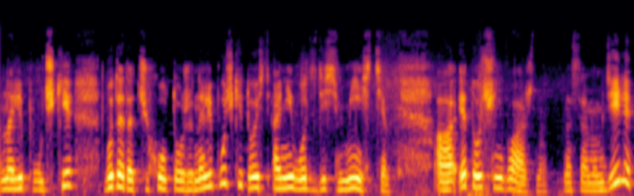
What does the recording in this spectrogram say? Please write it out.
на липучке, вот этот чехол тоже на липучке, то есть они вот здесь вместе. А, это очень важно на самом деле.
